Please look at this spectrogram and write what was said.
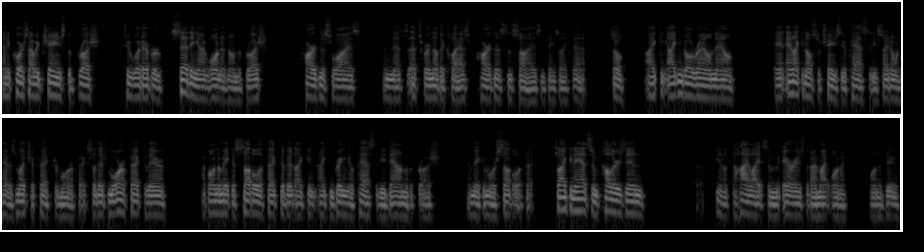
And of course, I would change the brush to whatever setting I wanted on the brush, hardness wise, and that's that's for another class, hardness and size and things like that. So I can I can go around now, and, and I can also change the opacity so I don't have as much effect or more effect. So there's more effect there. I want to make a subtle effect of it. I can I can bring the opacity down to the brush and make a more subtle effect. So I can add some colors in, uh, you know, to highlight some areas that I might want to want to do.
